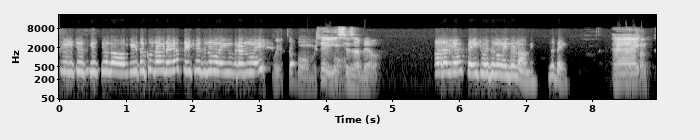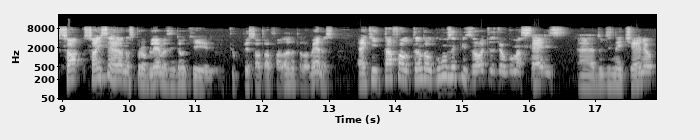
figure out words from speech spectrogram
Gente, eu esqueci o nome. Eu tô com o nome na minha frente, mas eu não lembro, eu não lembro. Muito bom, muito que bom. Que isso, Isabel? Tá na minha frente, mas eu não lembro o nome. Tudo bem. É, é só, só encerrando os problemas, então, que, que o pessoal tava falando, pelo menos, é que tá faltando alguns episódios de algumas séries é, do Disney Channel,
